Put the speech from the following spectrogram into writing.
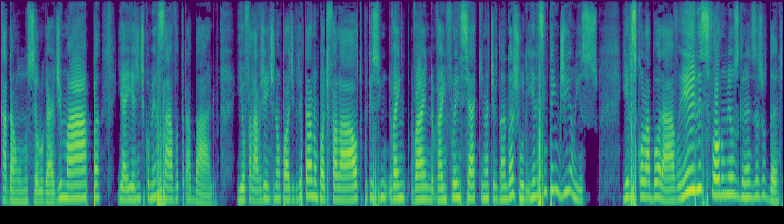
cada um no seu lugar de mapa, e aí a gente começava o trabalho. E eu falava, gente, não pode gritar, não pode falar alto, porque isso vai, vai, vai influenciar aqui na atividade da Júlia. E eles entendiam isso. E eles colaboravam. E eles foram meus grandes ajudantes.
